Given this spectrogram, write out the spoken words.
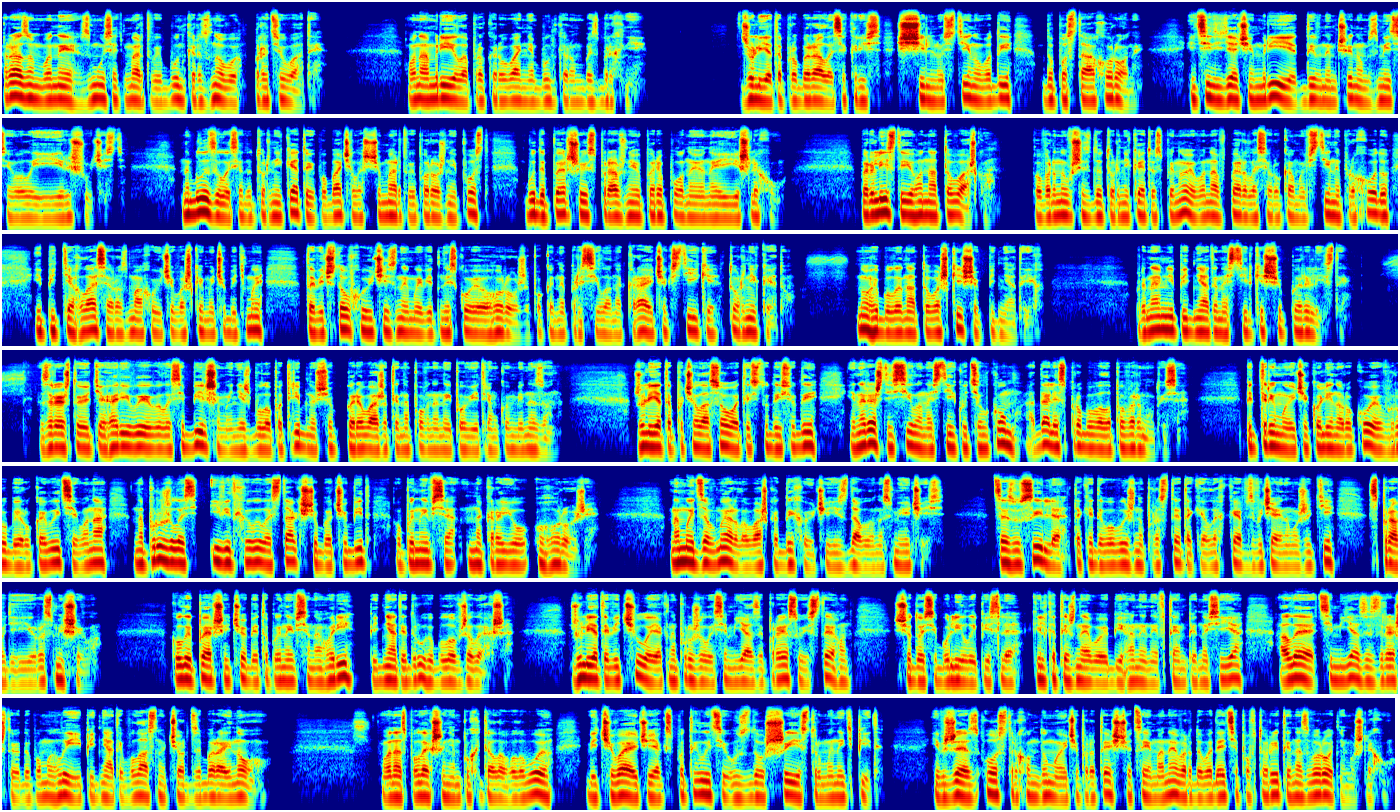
Разом вони змусять мертвий бункер знову працювати. Вона мріяла про керування бункером без брехні. Джульєта пробиралася крізь щільну стіну води до поста охорони і ці дитячі мрії дивним чином зміцнювали її рішучість. Наблизилася до турнікету і побачила, що мертвий порожній пост буде першою справжньою перепоною на її шляху. Перелізти його надто важко. Повернувшись до турнікету спиною, вона вперлася руками в стіни проходу і підтяглася, розмахуючи важкими чобітьми та відштовхуючись ними від низької огорожі, поки не присіла на краєчок стійки турнікету. Ноги були надто важкі, щоб підняти їх, принаймні підняти настільки, щоб перелізти. Зрештою, тягарі виявилися більшими, ніж було потрібно, щоб переважити наповнений повітрям комбінезон. Жульєта почала соватись туди-сюди і нарешті сіла на стійку цілком, а далі спробувала повернутися. Підтримуючи коліно рукою в грубій рукавиці, вона напружилась і відхилилась так, щоб чобіт опинився на краю огорожі. На мить завмерла, важко дихаючи і здавлено сміючись. Це зусилля, таке дивовижно просте, таке легке в звичайному житті, справді її розсмішило. Коли перший чобіт опинився на горі, підняти другий було вже легше. Джульєта відчула, як напружилися м'язи пресу і стегон, що досі боліли після кількатижневої біганини в темпі носія, але ці м'язи, зрештою, допомогли їй підняти власну чорт забирай ногу. Вона з полегшенням похитала головою, відчуваючи, як з потилиці уздовж шиї струменить піт, і вже з острахом думаючи про те, що цей маневр доведеться повторити на зворотньому шляху.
